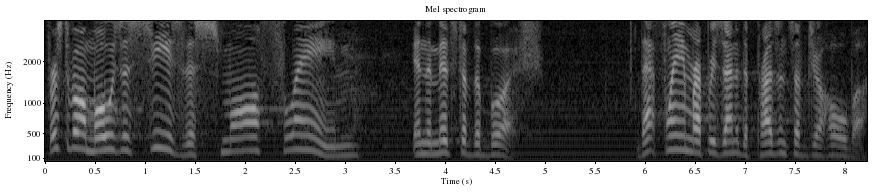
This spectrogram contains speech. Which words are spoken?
First of all, Moses sees this small flame in the midst of the bush. That flame represented the presence of Jehovah.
